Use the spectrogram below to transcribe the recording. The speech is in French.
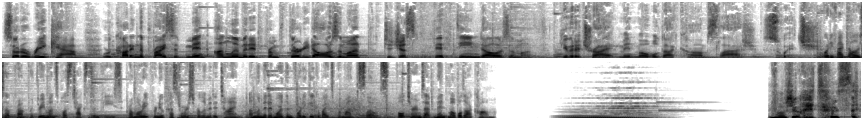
So to recap, we're cutting the price of Mint Unlimited from $30 a month to just $15 a month. Give it a try at mintmobile.com slash switch. $45 upfront for three months plus taxes and fees. Promo rate for new customers for limited time. Unlimited more than 40 gigabytes per month. Slows. Full terms at mintmobile.com. Bonjour à tous.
